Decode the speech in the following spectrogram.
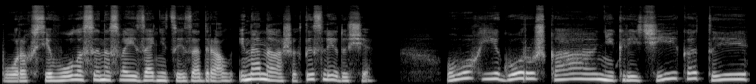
Порох все волосы на своей заднице и задрал, и на наших, ты следующая. «Ох, Егорушка, не кричи-ка ты!»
